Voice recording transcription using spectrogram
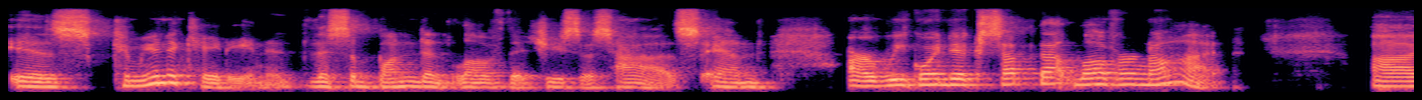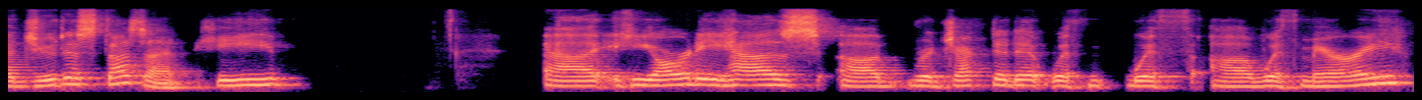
is communicating, this abundant love that Jesus has. And are we going to accept that love or not? Uh, Judas doesn't. He uh, he already has uh, rejected it with with uh, with Mary.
